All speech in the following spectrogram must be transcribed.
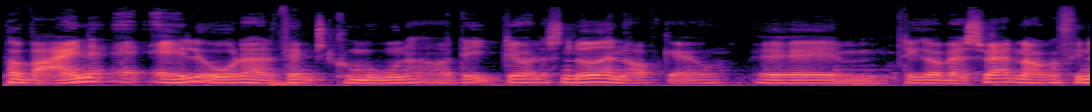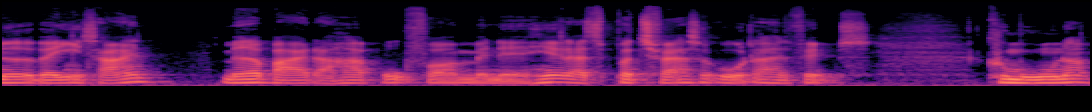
på vegne af alle 98 kommuner, og det, det er altså noget af en opgave. Øh, det kan jo være svært nok at finde ud af, hvad ens egen medarbejdere har brug for, men øh, her er det altså på tværs af 98 kommuner.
